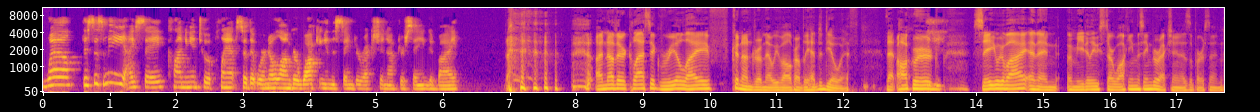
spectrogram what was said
Well, this is me, I say, climbing into a plant so that we're no longer walking in the same direction after saying goodbye. Another classic real life conundrum that we've all probably had to deal with. That awkward say goodbye and then immediately start walking in the same direction as the person.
